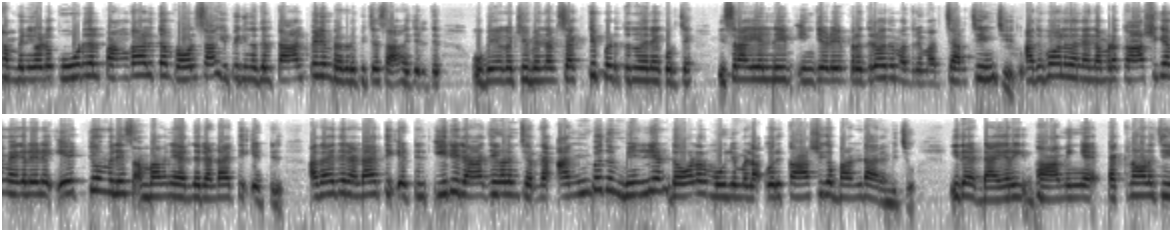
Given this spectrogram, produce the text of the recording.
കമ്പനികളുടെ കൂടുതൽ പങ്കാളിത്തം പ്രോത്സാഹിപ്പിക്കുന്നതിൽ താല്പര്യം പ്രകടിപ്പിച്ച സാഹചര്യത്തിൽ ഉഭയകക്ഷി ബന്ധം ശക്തിപ്പെടുത്തുന്നതിനെ കുറിച്ച് ഇസ്രായേലിന്റെയും ഇന്ത്യയുടെയും പ്രതിരോധ മന്ത്രിമാർ ചർച്ചയും ചെയ്തു. അതുപോലെ തന്നെ നമ്മുടെ കാർഷിക മേഖലയിലെ ഏറ്റവും വലിയ സംഭാവനയായിരുന്നു രണ്ടായിരത്തി എട്ടിൽ. അതായത് രണ്ടായിരത്തി എട്ടിൽ ഇരു രാജ്യങ്ങളും ചേർന്ന് അൻപത് മില്യൺ ഡോളർ മൂല്യമുള്ള ഒരു കാർഷിക ബണ്ട് ആരംഭിച്ചു. ഇത് dairy farming technology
